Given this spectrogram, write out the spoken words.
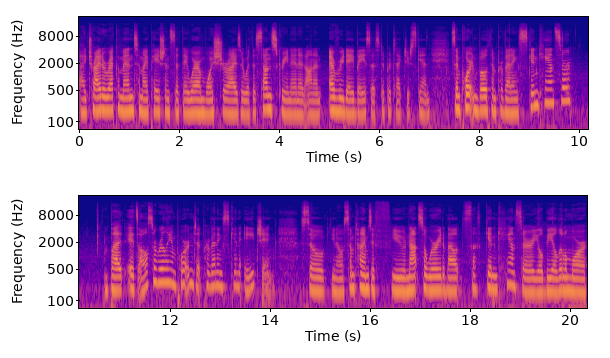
I try to recommend to my patients that they wear a moisturizer with a sunscreen in it on an everyday basis to protect your skin. It's important both in preventing skin cancer but it's also really important at preventing skin aging. So, you know, sometimes if you're not so worried about skin cancer, you'll be a little more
